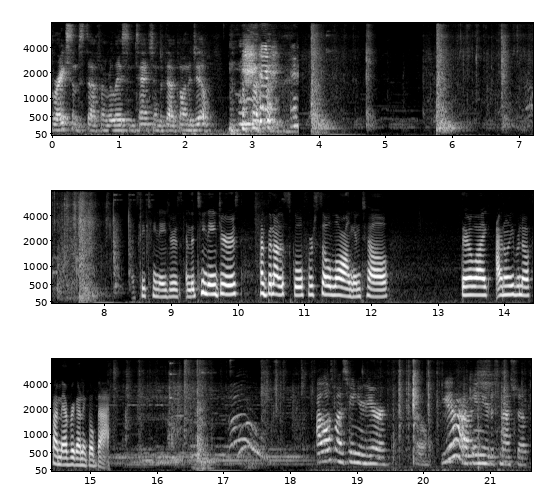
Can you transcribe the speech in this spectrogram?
break some stuff and release some tension without going to jail. I see teenagers, and the teenagers have been out of school for so long until they're like, I don't even know if I'm ever going to go back. I lost my senior year, so Yeah. I came here to smash stuff.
